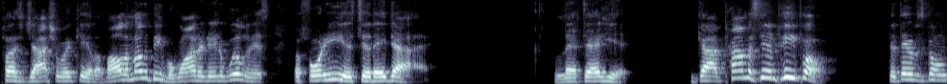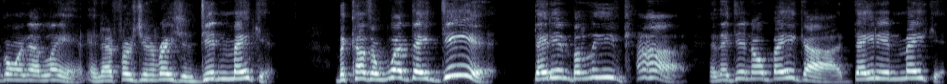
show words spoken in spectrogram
plus Joshua and Caleb. All them other people wandered in the wilderness for 40 years till they died. Let that hit. God promised them people that they was going to go in that land. And that first generation didn't make it because of what they did. They didn't believe God and they didn't obey God. They didn't make it.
